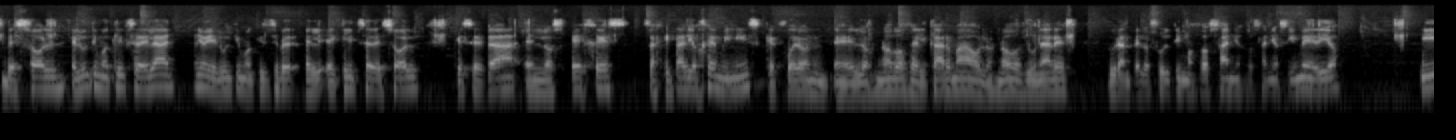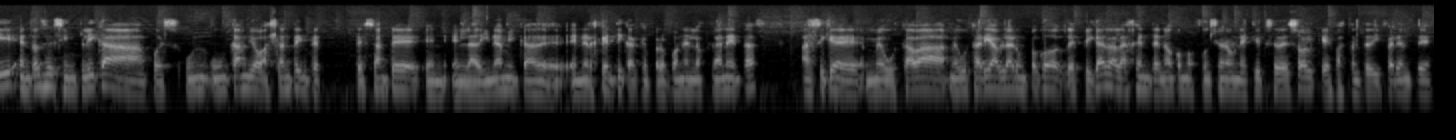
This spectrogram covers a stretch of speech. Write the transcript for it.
de sol, el último eclipse del año y el último eclipse, el eclipse de sol que se da en los ejes Sagitario Géminis, que fueron eh, los nodos del karma o los nodos lunares durante los últimos dos años, dos años y medio. Y entonces implica pues un, cambio bastante interesante en, la dinámica energética que proponen los planetas. Así que me gustaba, me gustaría hablar un poco de explicarle a la gente ¿no? cómo funciona un eclipse de sol, que es bastante diferente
